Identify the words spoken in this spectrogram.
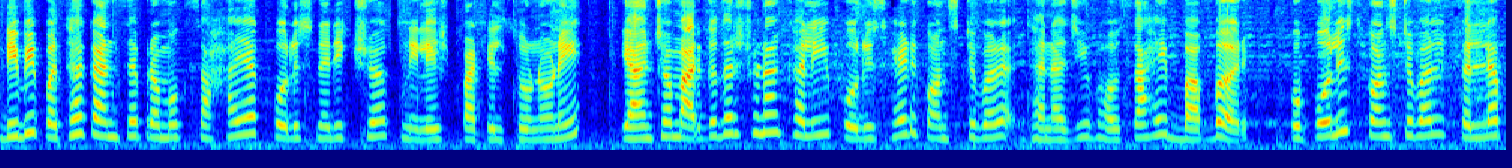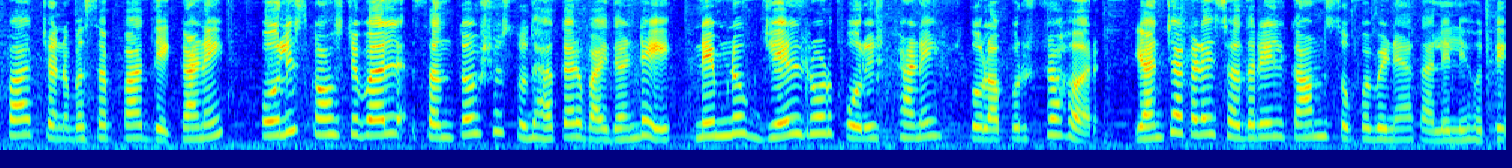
डीबी पथकांचे प्रमुख सहाय्यक पोलीस निरीक्षक निलेश पाटील सोनवणे यांच्या मार्गदर्शनाखाली police head constable Dhanaji Bhausaheb Babar व police constable Kallappa Chanabasappa Dekane police constable Santosh Sudhakar Waydande नेमणूक जेल रोड पोलीस ठाणे सोलापूर शहर यांच्याकडे सदरील काम सोपविण्यात आलेले होते.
